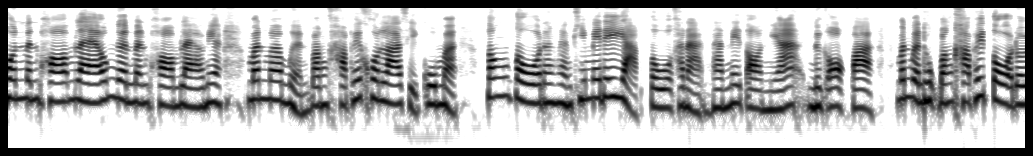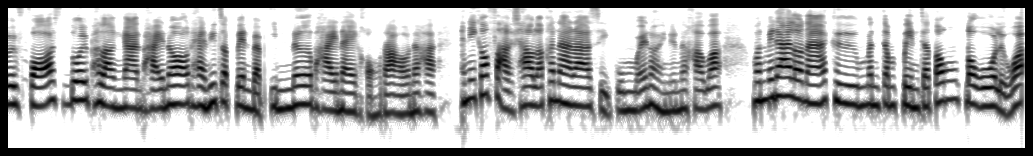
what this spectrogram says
คนมันพร้อมแล้วเงินมันพร้อมแล้วเนี่ยมันมาเหมือนบังคับให้คนราศีกุมอะ ต้องโตทั้งๆที่ไม่ได้อยากโตขนาดนั้นในตอนเนี้ยนึกออกปะมันเหมือนถูกบังคับให้โตโดย force ด้วยพลังงานภายนอกแทนที่จะเป็นแบบ inner ภายในของเรานะคะ อันนี้ก็ฝากชาวลัคนาราศีกุมภ์ไว้หน่อยนึงนะคะ ว่ามันไม่ได้แล้วนะคือมันจำเป็นจะต้องโตหรือว่า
